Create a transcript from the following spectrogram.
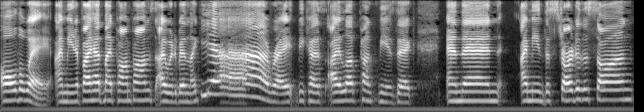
all the way. I mean, if I had my pom poms, I would have been like, yeah, right? Because I love punk music. And then, I mean, the start of the song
